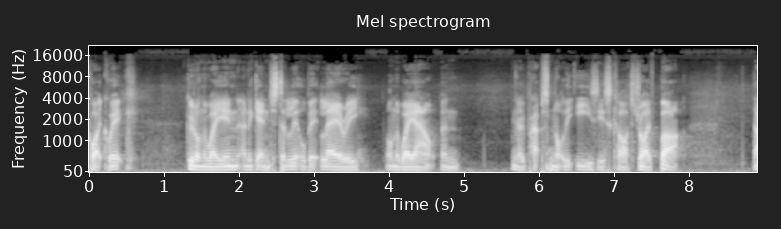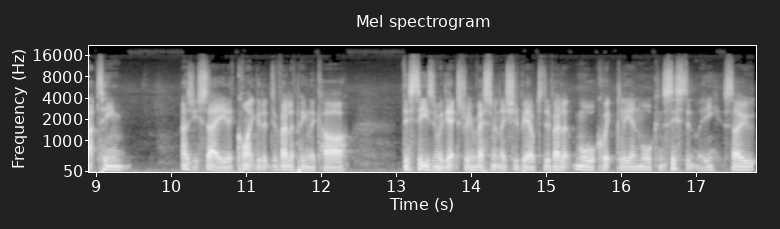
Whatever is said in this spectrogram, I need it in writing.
quite quick, good on the way in, and again just a little bit leery on the way out, and you know perhaps not the easiest car to drive, but that team, as you say, they're quite good at developing the car. This season, with the extra investment, they should be able to develop more quickly and more consistently. So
